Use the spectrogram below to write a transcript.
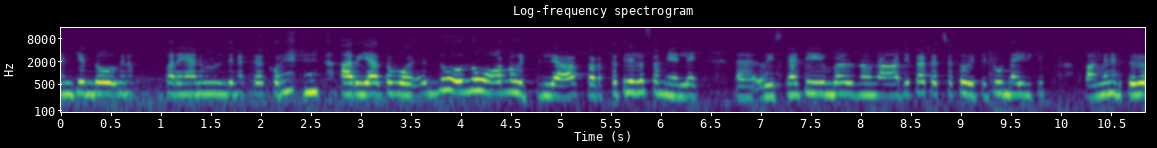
എനിക്കെന്തോ ഇങ്ങനെ പറയാനും ഇതിനൊക്കെ കുറേ അറിയാത്ത പോലെ എന്തോ ഒന്നും ഓർമ്മ കിട്ടില്ല ആ തുടക്കത്തിലുള്ള സമയമല്ലേ റീസ്റ്റാർട്ട് ചെയ്യുമ്പോൾ നമുക്ക് ആദ്യത്തെ ടച്ചൊക്കെ വിട്ടിട്ടുണ്ടായിരിക്കും. അപ്പം അങ്ങനെ എടുത്തൊരു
